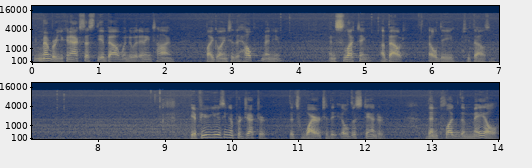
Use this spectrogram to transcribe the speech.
Remember, you can access the About window at any time by going to the Help menu and selecting About LD 2000. If you're using a projector that's wired to the ILDA standard, then plug the male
